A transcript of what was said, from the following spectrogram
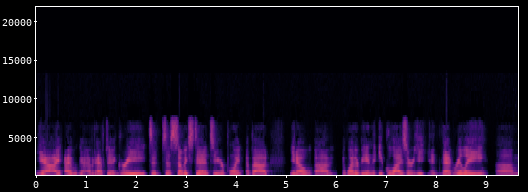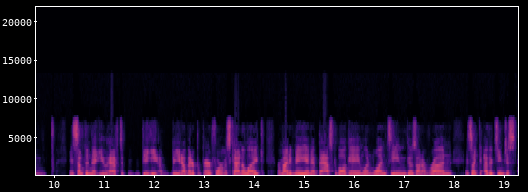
yeah, I, I, I would have to agree to, to some extent to your point about, you know, uh, Weatherby being the equalizer. You, that really, um, is something that you have to be, be you know better prepared for. It was kind of like reminded me in a basketball game when one team goes on a run, it's like the other team just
